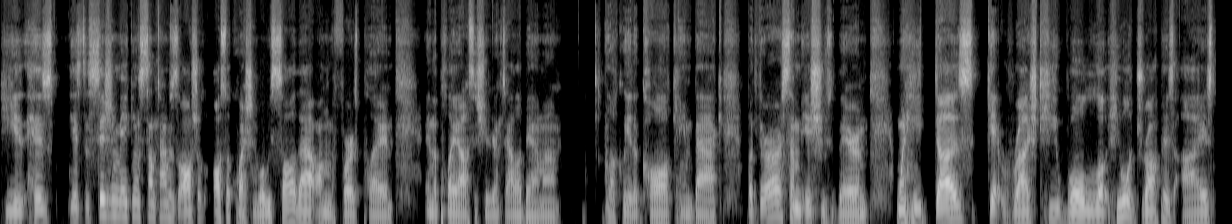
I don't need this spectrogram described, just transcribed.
He his his decision making sometimes is also also questionable. We saw that on the first play in the playoffs this year against Alabama. Luckily, the call came back, but there are some issues there. When he does get rushed, he will look, he will drop his eyes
